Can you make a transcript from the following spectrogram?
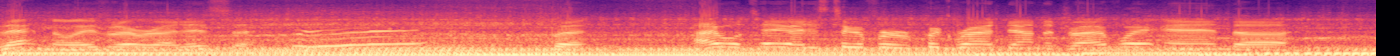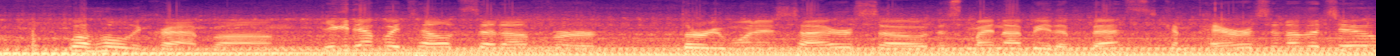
that noise, whatever that is. But I will tell you, I just took it for a quick ride down the driveway and, uh, well, holy crap. Um, you can definitely tell it's set up for 31 inch tires, so this might not be the best comparison of the two.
